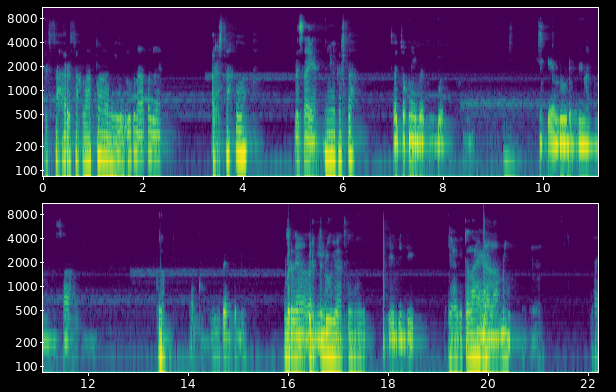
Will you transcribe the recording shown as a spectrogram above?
resah resah kenapa lu, gitu. lu kenapa Glenn Resah loh. resah ya Ini resah. cocok nih buat buat kayak lu dengerin lagu resah Kenapa? lagu ini pengen teduh berteduh ya tuh. ya jadi Ya gitulah ya. mendalami Nah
